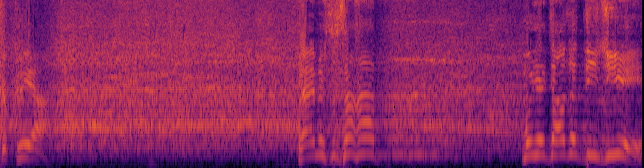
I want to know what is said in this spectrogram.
شکریہ۔ پرائم منسٹر صاحب، مجھے اجازت دیجیے،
